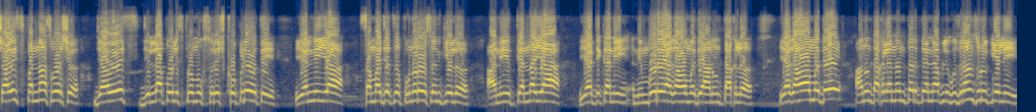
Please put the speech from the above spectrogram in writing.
चाळीस पन्नास वर्ष ज्यावेळेस जिल्हा पोलीस प्रमुख सुरेश खोपडे होते यांनी या समाजाचं पुनर्वसन केलं आणि त्यांना या या ठिकाणी निंबोरे या गावामध्ये आणून टाकलं. या गावामध्ये आणून टाकल्यानंतर त्यांनी आपली गुजराण सुरू केली.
